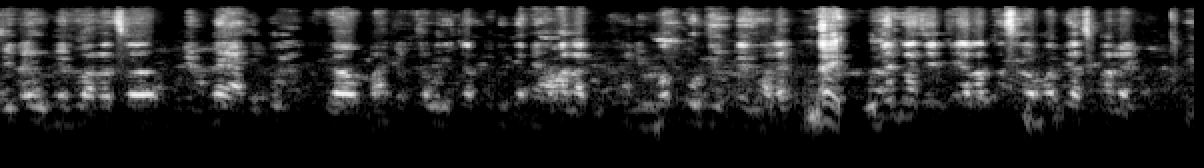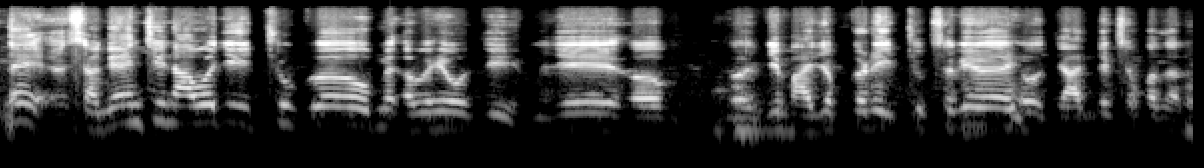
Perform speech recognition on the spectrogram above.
जे काही उमेदवाराचा निर्णय आहे तो अं, भाजपच्या वरिष्ठांपर्यंत न्यावा लागेल आणि मग तो निर्णय झालाय? नाही. उदयनराजेंची याला तर सहमती असणार आहे. नाही सगळ्यांची नावं जी इच्छुक हे होती म्हणजे जे भाजपकडे इच्छुक सगळे हे होते अध्यक्षपदाला.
